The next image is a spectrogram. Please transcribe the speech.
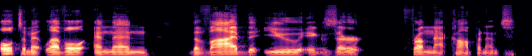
ultimate level and then the vibe that you exert from that confidence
